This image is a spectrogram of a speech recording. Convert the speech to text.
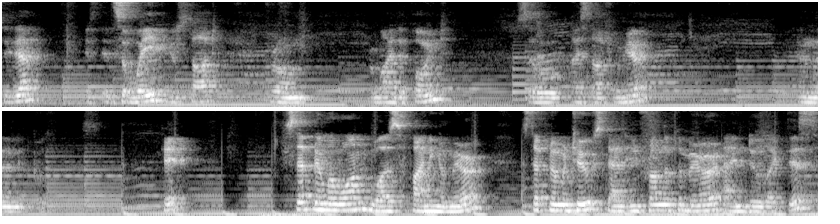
See that? It's, a wave, you start from, from either point. So I start from here, and then it goes like this. Okay? Step number one was finding a mirror. Step number two, stand in front of the mirror and do like this.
